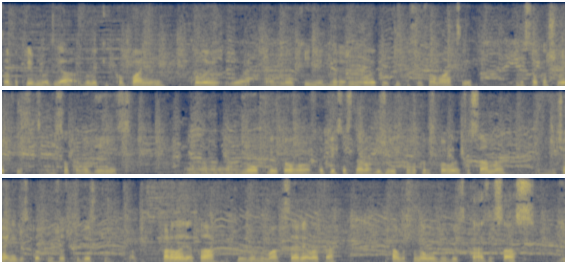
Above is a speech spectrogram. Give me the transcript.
Це потрібно для великих компаній, коли є е, необхідність збереження великої кількості інформації, висока швидкість, висока надійність. Е, Ну, крім того, в таких системах дуже рідко використовуються саме звичайні десктопні жорсткі диски. Там паралеля та, які вже нема, серіала та. Там в основному вже йдуть скази, SAS і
